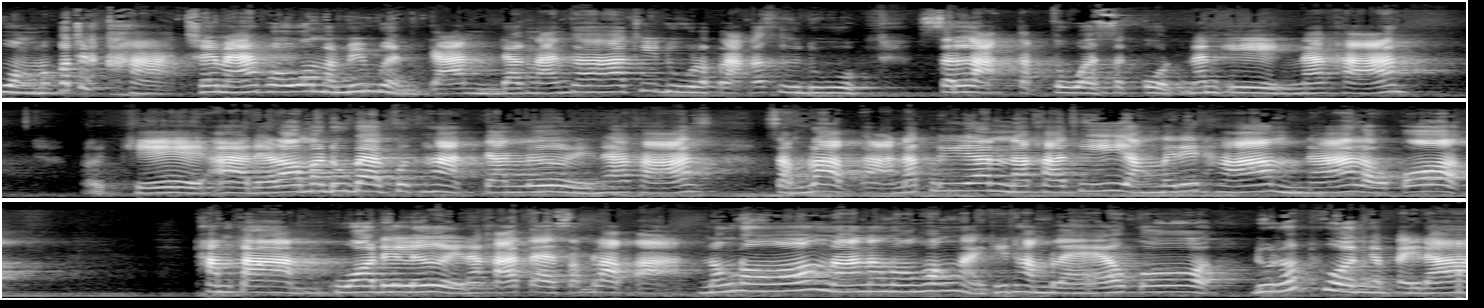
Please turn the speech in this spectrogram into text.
ห่วงมันก็จะขาดใช่ไหมเพราะว่ามันไม่เหมือนกัน ดังนั้นก็ที่ดูหลักๆก็คือดูสลักกับตัวสะกดนั่นเองนะคะโอเคอ่าเดี๋ยวเรามาดูแบบฝึกหัดกันเลยนะคะสำหรับอ่านักเรียนนะคะที่ยังไม่ได้ทำนะ เราก็ ทำตามครูออได้เลยนะคะ แต่สำหรับอะน้องๆนะน้องๆห้องไหนที่ทำแล้วก็ดูทบทวนกันไปได้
